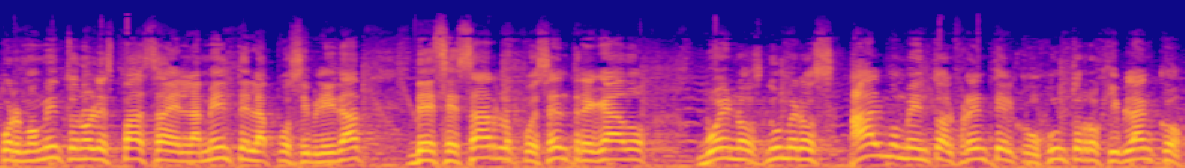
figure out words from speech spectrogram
por el momento no les pasa en la mente la posibilidad de cesarlo, pues ha entregado buenos números al momento al frente del conjunto rojiblanco.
